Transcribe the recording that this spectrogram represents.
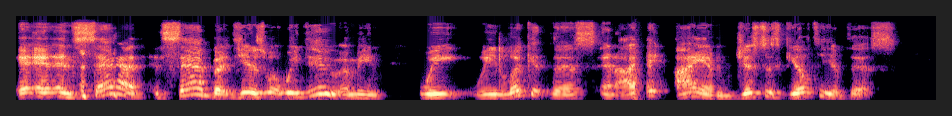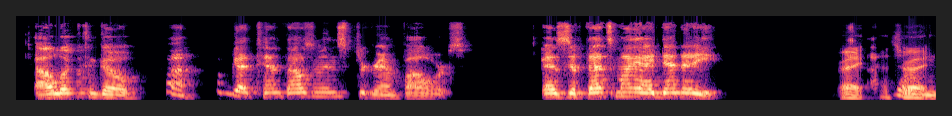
And, and sad it's sad but here's what we do. I mean we we look at this and i i am just as guilty of this. I'll look and go huh, i've got 10000 instagram followers as if that's my identity. Right that's right.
